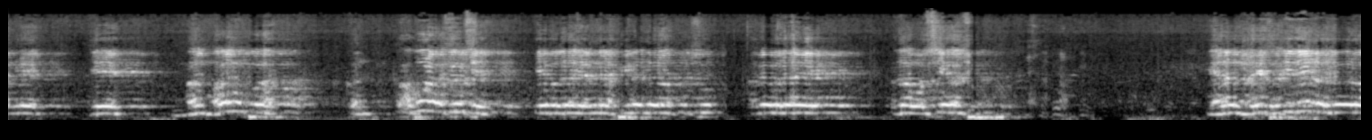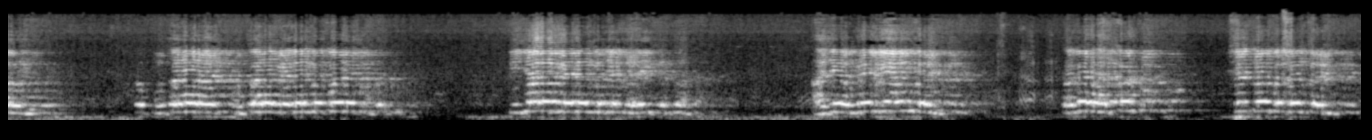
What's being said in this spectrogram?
એમણે જે મન ઉપર કાબુ રાખ્યો છે, એ બધા એમને અભિનંદન આપું છું. અમે બધાએ બધા હોશિયાર છો. એના લડાઈ થતી નહીં રજવાડાઓની તો પોતાના પોતાના મેદાનમાં કોઈ નતું બીજાના મેદાનમાં જે લડાઈ કરતા આજે અમરેલી આવું કર્યું. તમે રાજકોટનું ક્ષેત્ર પસંદ કર્યું.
